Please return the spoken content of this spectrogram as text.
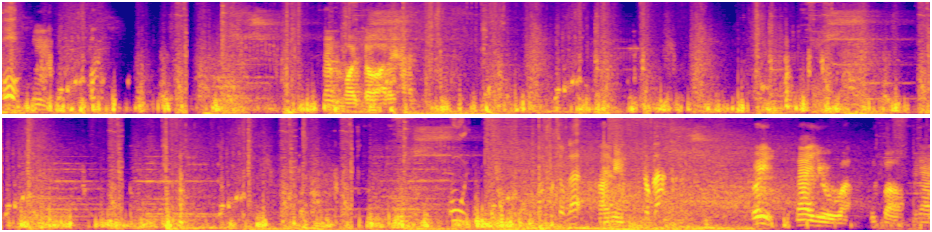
โอ้อืมนั่งมอจออะไรกันอุ้ยจบแล้วตายหนึ่งจบละเฮ้ยได้อยู่อะคุณบอกไม่ได้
